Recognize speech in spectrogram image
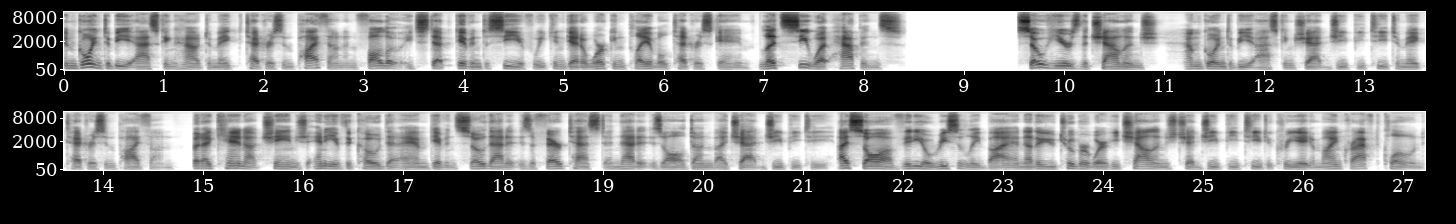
I'm going to be asking how to make Tetris in Python and follow each step given to see if we can get a working playable Tetris game. Let's see what happens. So here's the challenge. I'm going to be asking ChatGPT to make Tetris in Python, but I cannot change any of the code that I am given so that it is a fair test and that it is all done by ChatGPT. I saw a video recently by another YouTuber where he challenged ChatGPT to create a Minecraft clone.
